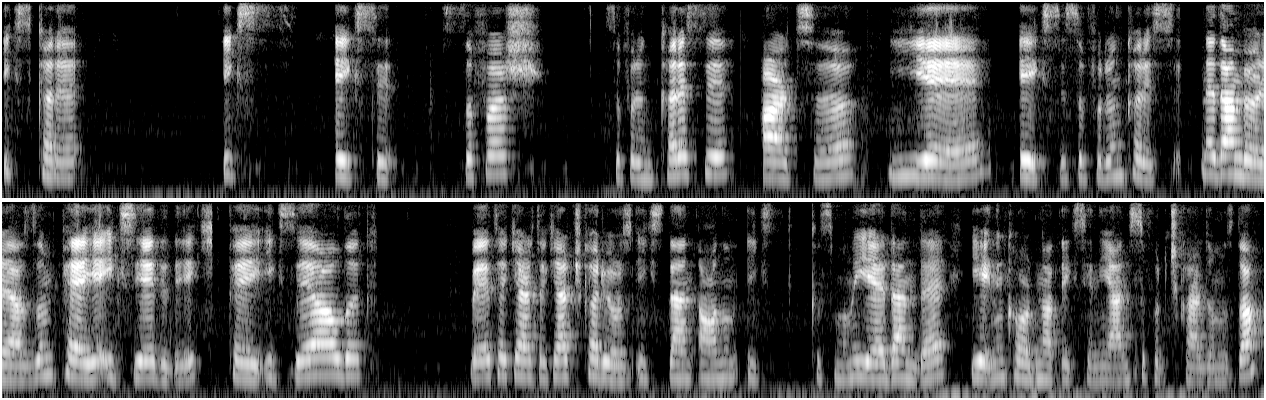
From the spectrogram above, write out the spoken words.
x kare x eksi 0 sıfırın karesi artı y eksi sıfırın karesi. Neden böyle yazdım? P'ye x y dedik. P'yi x y aldık. Ve teker teker çıkarıyoruz. X'den A'nın x kısmını y'den de y'nin koordinat ekseni yani sıfır çıkardığımızda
